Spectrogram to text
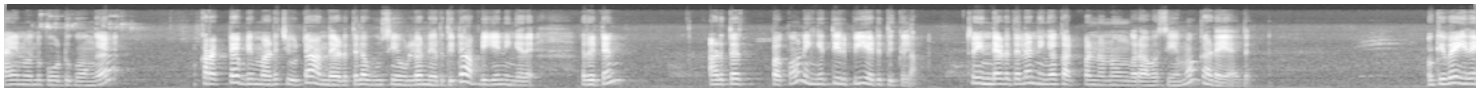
லைன் வந்து போட்டுக்கோங்க. கரெக்டாக இப்படி மடித்து விட்டு அந்த இடத்துல ஊசியை உள்ளே நிறுத்திட்டு அப்படியே நீங்கள் ரிட்டன் அடுத்த பக்கம் நீங்கள் திருப்பி எடுத்துக்கலாம். ஸோ இந்த இடத்துல நீங்கள் கட் பண்ணணுங்கிற அவசியமும் கிடையாது. ஓகேவா? இதே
